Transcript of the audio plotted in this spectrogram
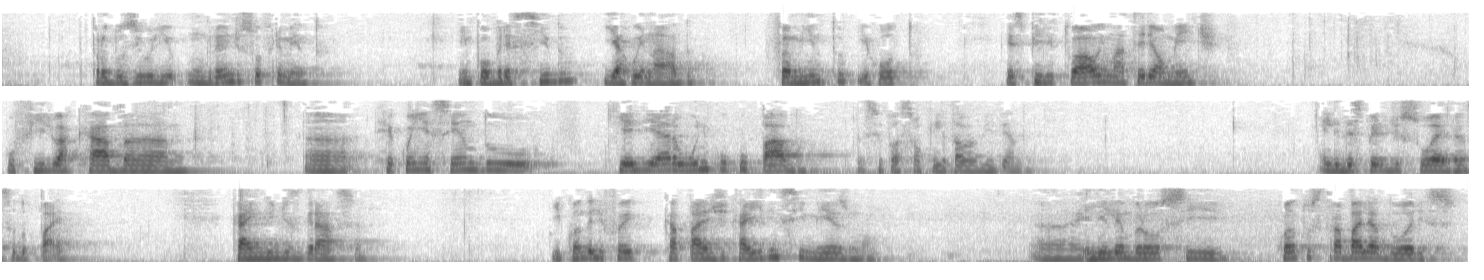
produziu-lhe um grande sofrimento, empobrecido e arruinado, faminto e roto, espiritual e materialmente. O filho acaba ah, reconhecendo que ele era o único culpado da situação que ele estava vivendo. Ele desperdiçou a herança do pai, caindo em desgraça. E quando ele foi capaz de cair em si mesmo, uh, ele lembrou-se quantos trabalhadores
